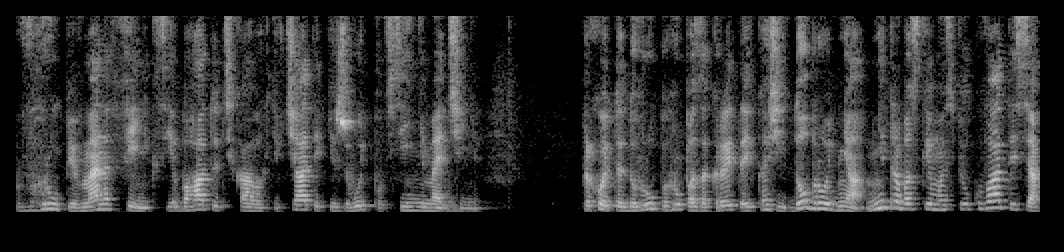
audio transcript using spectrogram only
в групі в мене в Фенікс є багато цікавих дівчат, які живуть по всій Німеччині. Приходьте до групи, група закрита і кажіть: Доброго дня! Мені треба з кимось спілкуватися.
